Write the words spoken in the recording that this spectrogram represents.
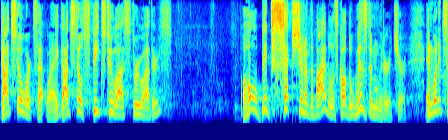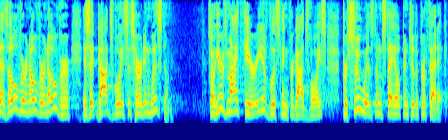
God still works that way. God still speaks to us through others. A whole big section of the Bible is called the wisdom literature. And what it says over and over and over is that God's voice is heard in wisdom. So here's my theory of listening for God's voice. Pursue wisdom, stay open to the prophetic.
